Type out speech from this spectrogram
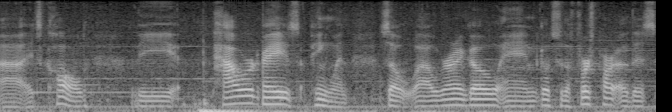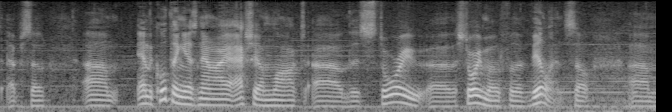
uh, it's called the Powered Craze Penguin. So uh, we're going to go and go to the first part of this episode. Um, and the cool thing is now I actually unlocked uh, the story, uh, the story mode for the villains. So um,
